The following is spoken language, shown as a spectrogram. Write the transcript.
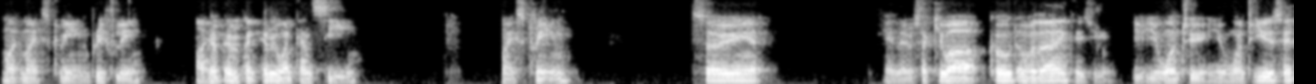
my my screen briefly. I hope everyone everyone can see my screen. So yeah, there's a QR code over there in case you, you, you want to you want to use it.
